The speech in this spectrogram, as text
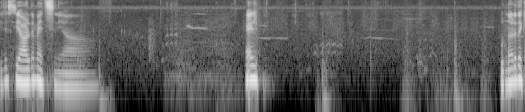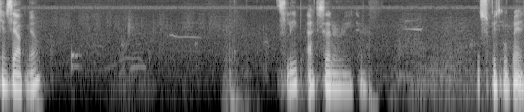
Birisi yardım etsin ya. Help. Bunları da kimse yapmıyor. Sleep accelerator. Hospital bed.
